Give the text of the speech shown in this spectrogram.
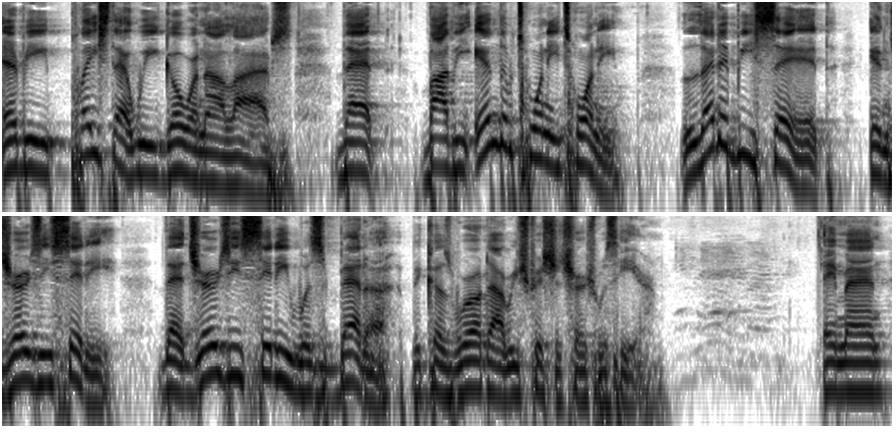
every place that we go in our lives, that by the end of 2020, let it be said in Jersey City that Jersey City was better because World Outreach Christian Church was here. Amen.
